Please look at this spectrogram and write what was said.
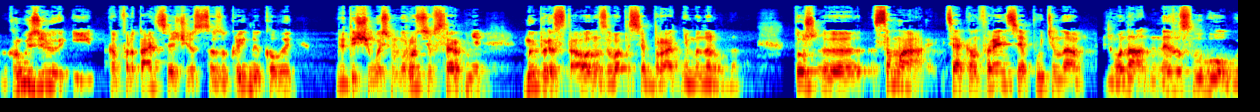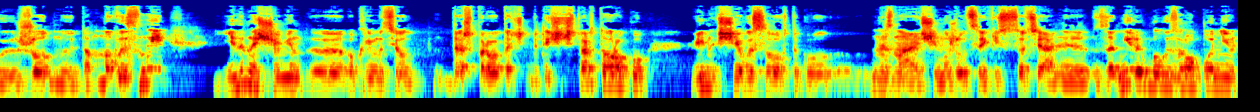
Грузію і конфронтація через це з Україною, коли в 2008 році, в серпні, ми перестали називатися братніми народами. Тож е, сама ця конференція Путіна вона не заслуговує жодної там новизни. Єдине, що він, е, окрім цього держпереворота 2004 року, він ще висловив таку, не знаю, чи можливо це якісь соціальні заміри були зроблені,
